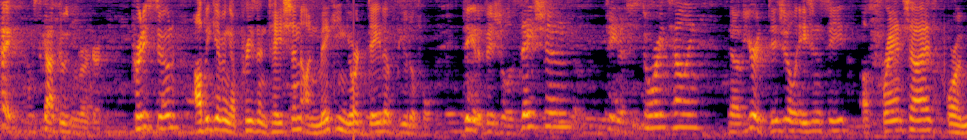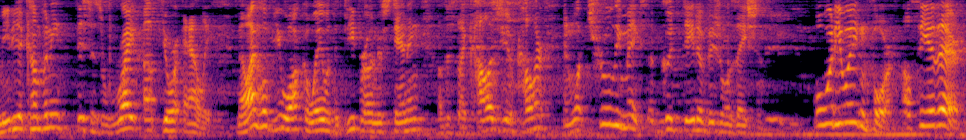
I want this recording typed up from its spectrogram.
Hey, I'm Scott Gutenberger. Pretty soon, I'll be giving a presentation on making your data beautiful. Data visualizations, data storytelling. Now, if you're a digital agency, a franchise, or a media company, this is right up your alley. Now, I hope you walk away with a deeper understanding of the psychology of color and what truly makes a good data visualization. Well, what are you waiting for? I'll see you there.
